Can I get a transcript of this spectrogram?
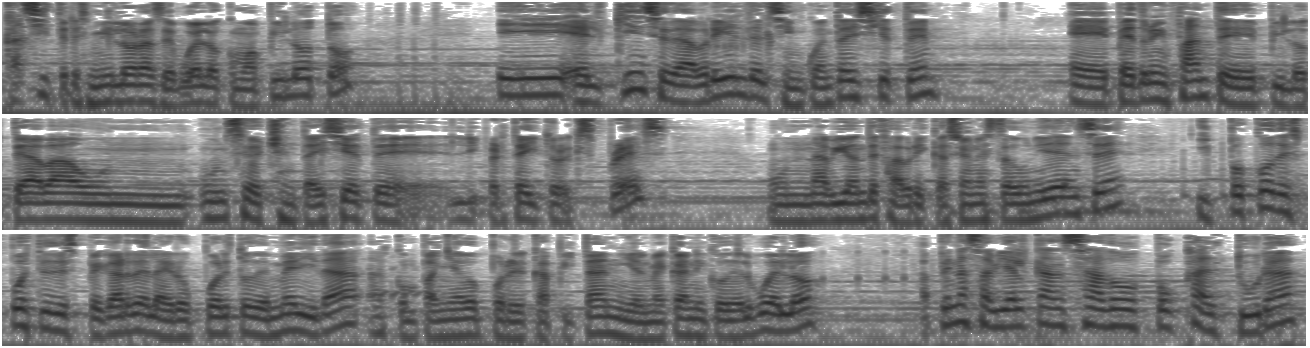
casi 3.000 horas de vuelo como piloto y el 15 de abril del 57, eh, Pedro Infante piloteaba un, un C-87 Libertator Express, un avión de fabricación estadounidense, y poco después de despegar del aeropuerto de Mérida, acompañado por el capitán y el mecánico del vuelo, apenas había alcanzado poca altura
